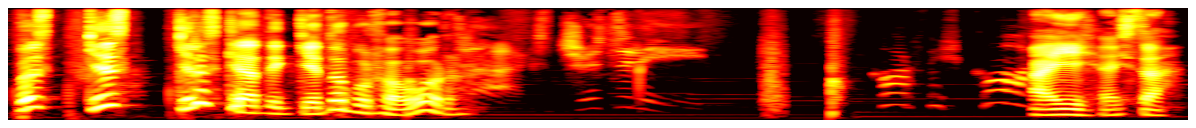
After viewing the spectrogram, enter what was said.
Pues, ¿quieres, ¿quieres quedarte quieto, por favor? Ahí, ahí está.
